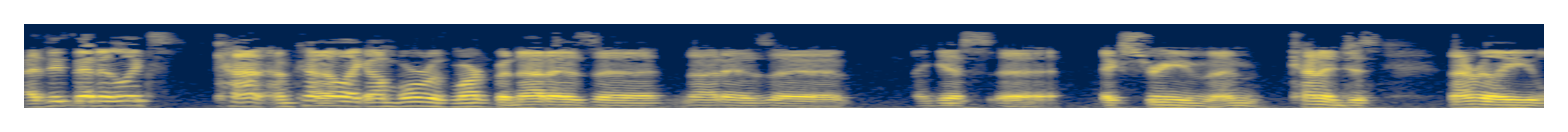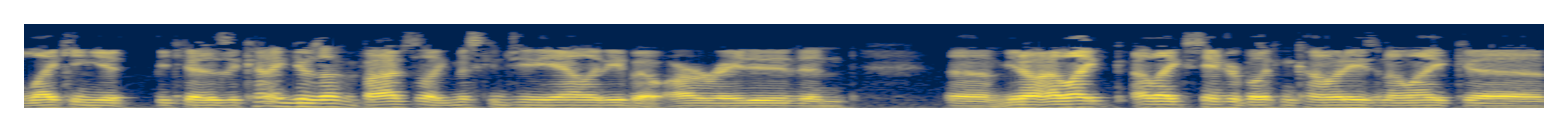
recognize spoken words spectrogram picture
I think that it looks kind. I'm kind of like on board with Mark, but not as a not as a I guess uh, extreme. I'm kind of just not really liking it because it kind of gives off vibes of like Miss Congeniality, but R-rated, and um, you know I like I like Sandra Bullock in comedies, and I like uh,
